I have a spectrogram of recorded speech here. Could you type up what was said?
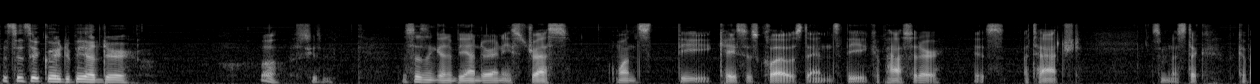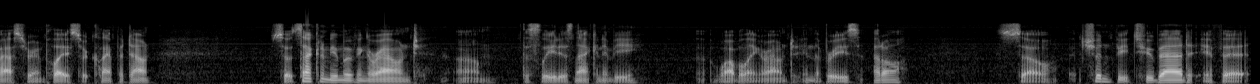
This isn't going to be under, oh, excuse me. This isn't going to be under any stress once the case is closed and the capacitor is attached. So I'm going to stick the capacitor in place or clamp it down. So it's not going to be moving around. Um, this lead is not going to be wobbling around in the breeze at all. So it shouldn't be too bad if it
